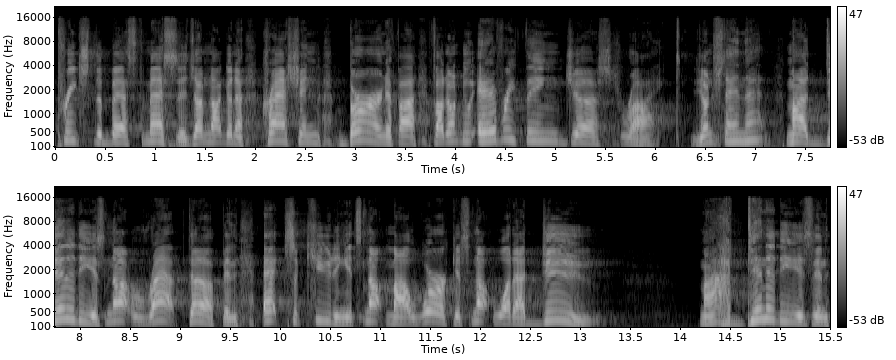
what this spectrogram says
preach the best message. I'm not going to crash and burn if I, if I don't do everything just right. You understand that? My identity is not wrapped up in executing, it's not my work, it's not what I do. My identity is in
